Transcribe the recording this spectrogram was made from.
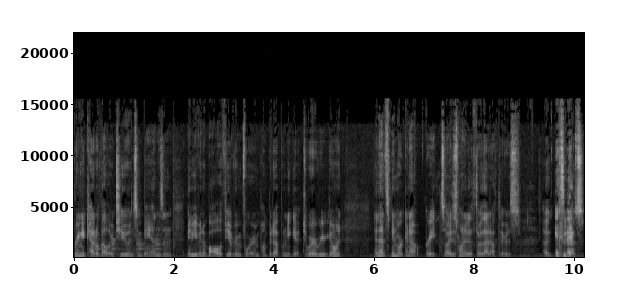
bring a kettlebell or two and some bands and maybe even a ball if you have room for it, and pump it up when you get to wherever you're going. And that's been working out great. So I just wanted to throw that out there as a It's been- kudos.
